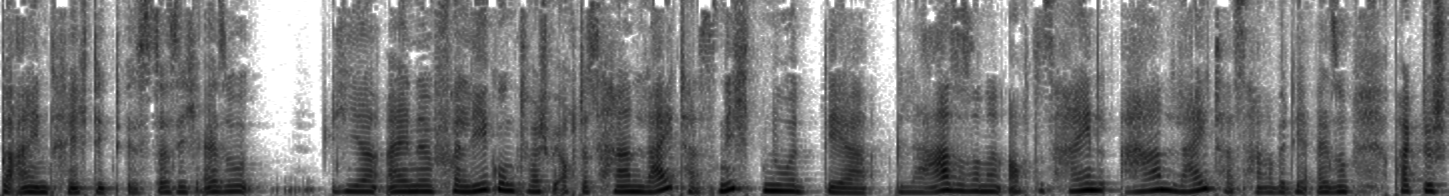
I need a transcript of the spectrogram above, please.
beeinträchtigt ist, dass ich also hier eine Verlegung zum Beispiel auch des Harnleiters, nicht nur der Blase, sondern auch des Harnleiters habe, der also praktisch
